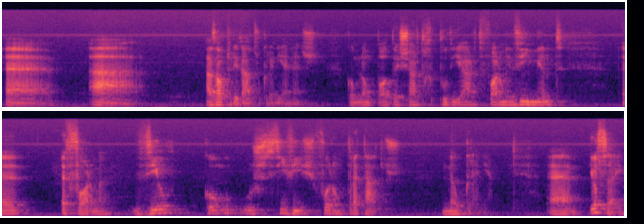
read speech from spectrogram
uh, às autoridades ucranianas, como não pode deixar de repudiar de forma veemente a, a forma vil como os civis foram tratados na Ucrânia. Uh, eu sei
